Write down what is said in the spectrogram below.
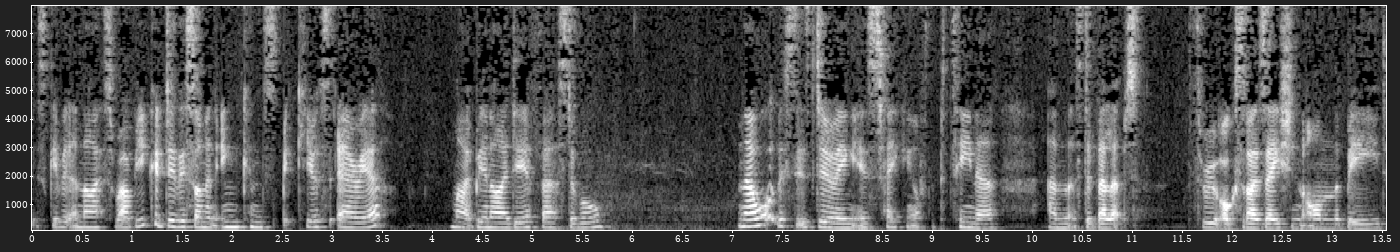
Just give it a nice rub. You could do this on an inconspicuous area. Might be an idea first of all. Now what this is doing is taking off the patina um, that's developed through oxidization on the bead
